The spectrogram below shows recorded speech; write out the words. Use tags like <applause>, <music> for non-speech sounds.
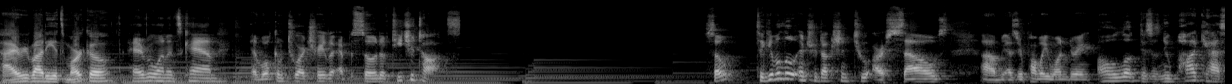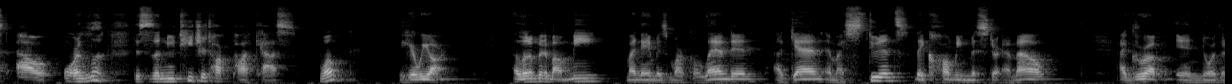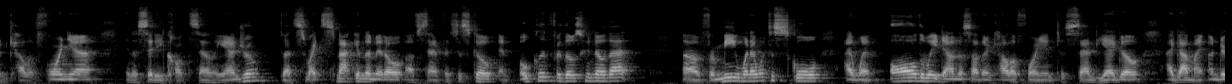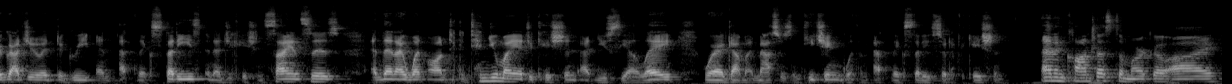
Hi, everybody, it's Marco. Hey everyone, it's Kam. And welcome to our trailer episode of Teacher Talks. So, to give a little introduction to ourselves, um, as you're probably wondering, oh, look, there's a new podcast out, or look, this is a new Teacher Talk podcast. Well, here we are. A little bit about me. My name is Marco Landon, again, and my students, they call me Mr. ML. I grew up in Northern California in a city called San Leandro. That's right smack in the middle of San Francisco and Oakland, for those who know that. Uh, for me, when I went to school, I went all the way down to Southern California to San Diego. I got my undergraduate degree in ethnic studies and education sciences. And then I went on to continue my education at UCLA, where I got my master's in teaching with an ethnic studies certification. And in contrast to Marco, I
